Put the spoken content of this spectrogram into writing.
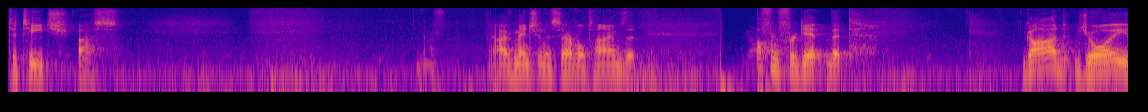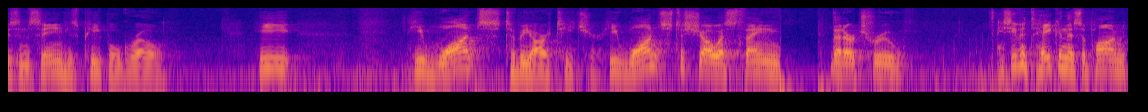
to teach us. I've, mentioned this several times that we often forget that God joys in seeing his people grow. He, he wants to be our teacher. He wants to show us things that are true. He's even taken this upon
